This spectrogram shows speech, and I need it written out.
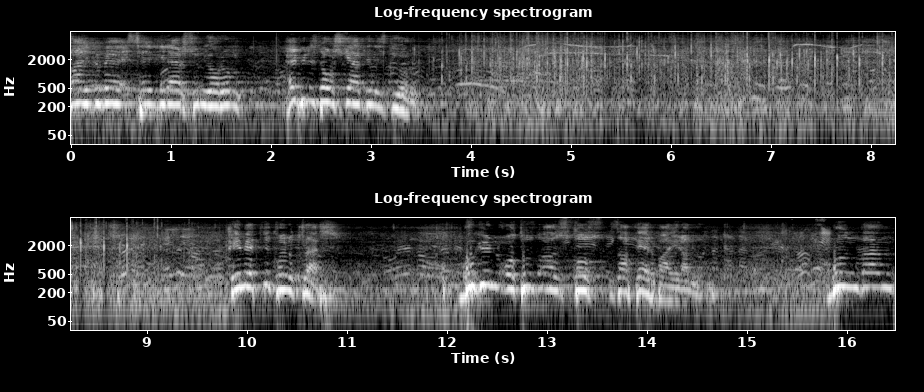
saygı ve sevgiler sunuyorum. Hepinize hoş geldiniz diyorum. Kıymetli konuklar, bugün 30 Ağustos Zafer Bayramı. Bundan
